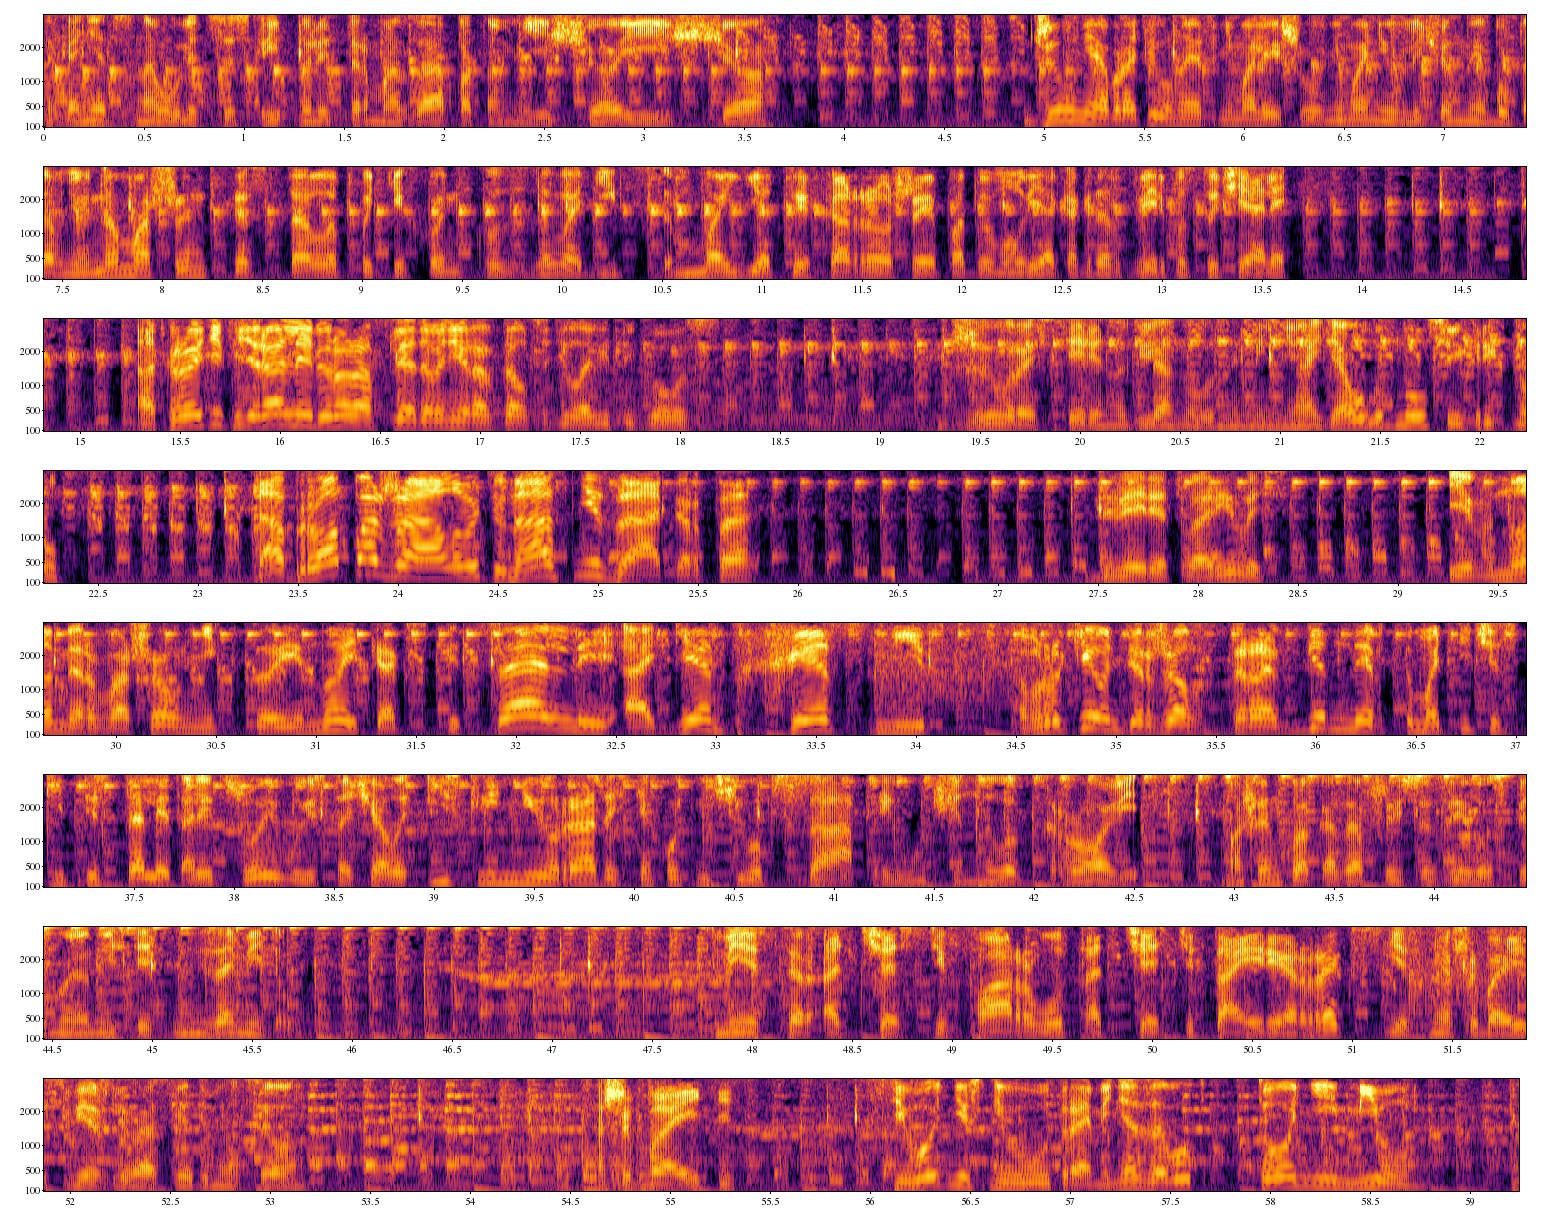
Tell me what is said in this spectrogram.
Наконец на улице скрипнули тормоза, потом еще и еще. Джилл не обратил на это ни малейшего внимания, увлеченная болтовней, но машинка стала потихоньку заводиться. «Моя ты хорошая!» – подумал я, когда в дверь постучали. «Откройте Федеральное бюро расследований!» – раздался деловитый голос. Джилл растерянно глянула на меня. Я улыбнулся и крикнул «Добро пожаловать! У нас не заперто!» Дверь отворилась, и в номер вошел никто иной, как специальный агент Хэ Смит. В руке он держал здоровенный автоматический пистолет, а лицо его источало искреннюю радость охотничьего пса, приученного к крови. Машинку, оказавшуюся за его спиной, он, естественно, не заметил. «Мистер отчасти Фарвуд, отчасти Тайри Рекс, если не ошибаюсь», — вежливо осведомился он. «Ошибаетесь. С сегодняшнего утра меня зовут Тони Милн.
